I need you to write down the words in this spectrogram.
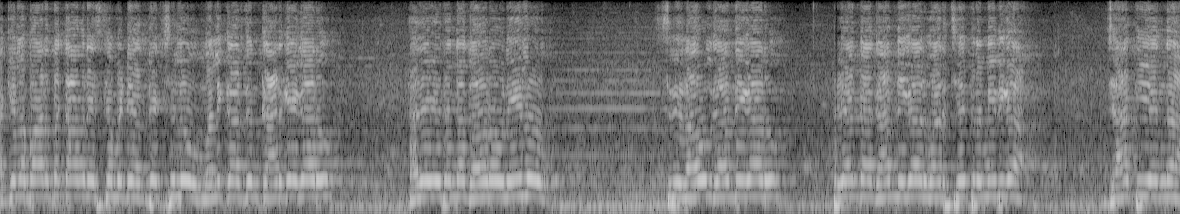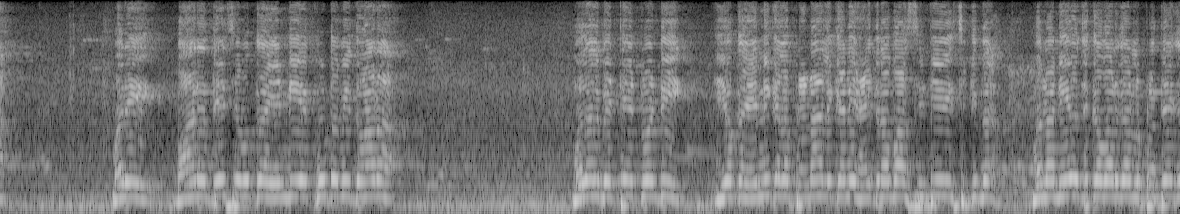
అఖిల భారత కాంగ్రెస్ కమిటీ అధ్యక్షులు మల్లికార్జున్ ఖార్గే గారు అదేవిధంగా గౌరవనీయులు శ్రీ రాహుల్ గాంధీ గారు ప్రియాంక గాంధీ గారు వారి చేతుల మీదుగా జాతీయంగా మరి భారతదేశం యొక్క ఎన్డీఏ కూటమి ద్వారా మొదలుపెట్టేటువంటి ఈ యొక్క ఎన్నికల ప్రణాళికని హైదరాబాద్ సిటీ మన నియోజకవర్గంలో ప్రత్యేక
